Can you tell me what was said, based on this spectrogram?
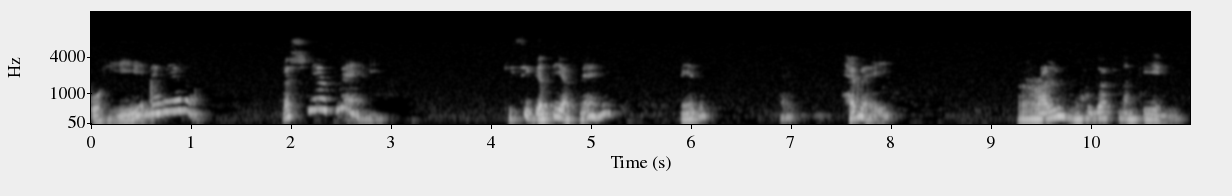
ඔහේ නැව යනවා. ප්‍රශ්නයක් නෑ කිසි ගතියක් නෑ නේද? හැබැයි රල්ලු මුහුදක් නම් තියෙන්නේ.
